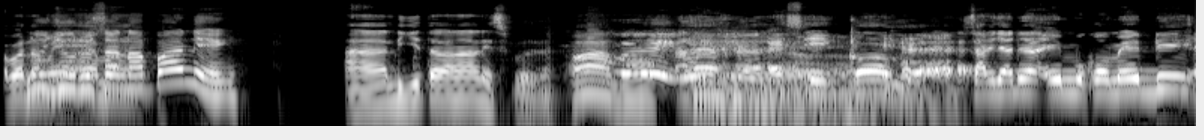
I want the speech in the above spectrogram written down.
Apa Lu jurusan Emang, apa nih? Ah, digital analis bener. Wah, gua- SIKOM sarjana ilmu komedi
